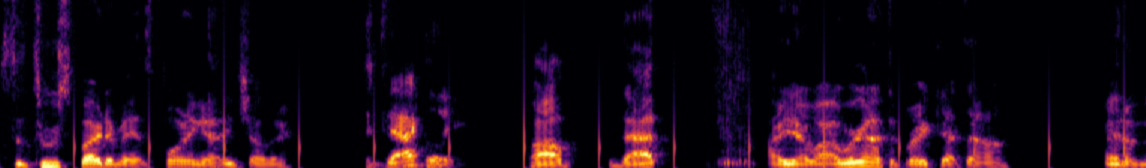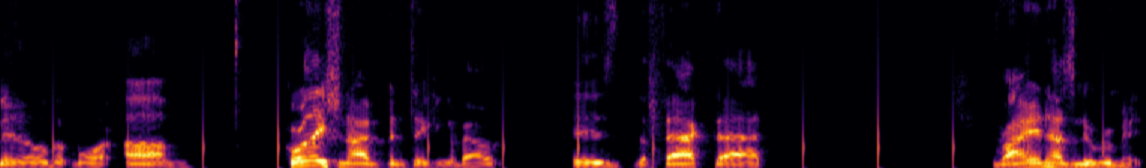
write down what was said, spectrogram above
It's the two Spider-Mans pointing at each other. Exactly. Wow, that I yeah, well, we're gonna have to break that down in a minute a little bit more. Um, correlation I've been thinking about is the fact that Ryan has a new roommate,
